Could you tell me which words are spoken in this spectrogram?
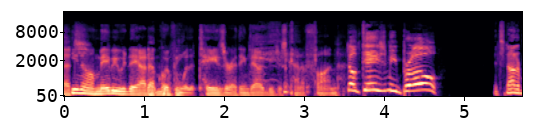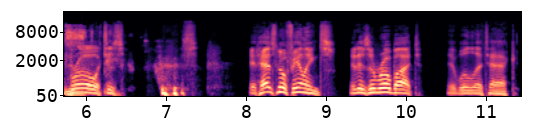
That's, you know, maybe they ought to equip him with a taser. I think that would be just kind of fun. Don't tase me, bro. It's not a bro. It's- it has no feelings. It is a robot. It will attack.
